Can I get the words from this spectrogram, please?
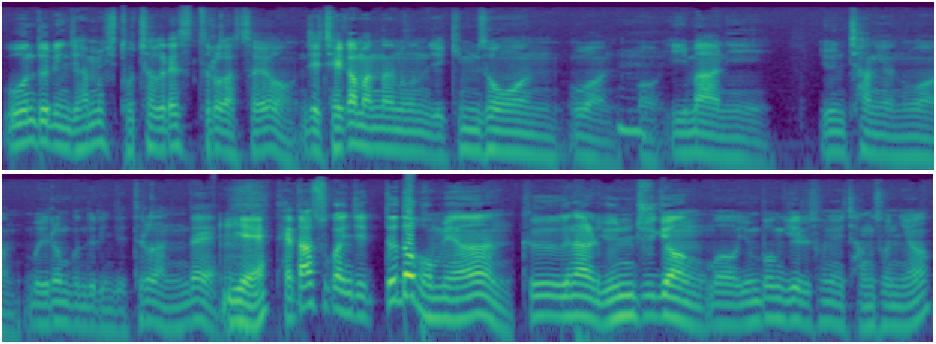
의원들이 이제 한 명씩 도착을 해서 들어갔어요. 이제 제가 만나는 이제 김성원 의원, 음. 뭐 이만희, 윤창현 의원 뭐 이런 분들이 이제 들어갔는데 예. 대다수가 이제 뜯어 보면 그날 윤주경, 뭐 윤봉길 소녀의 장손녀,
